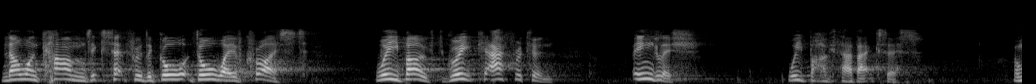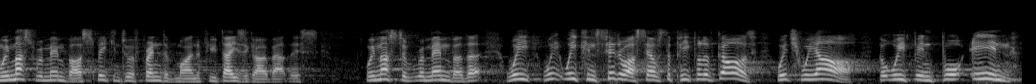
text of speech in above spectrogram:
No one comes except through the doorway of Christ. We both, Greek, African, English, we both have access. And we must remember, I was speaking to a friend of mine a few days ago about this. We must remember that we, we, we consider ourselves the people of God, which we are, but we've been brought in.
